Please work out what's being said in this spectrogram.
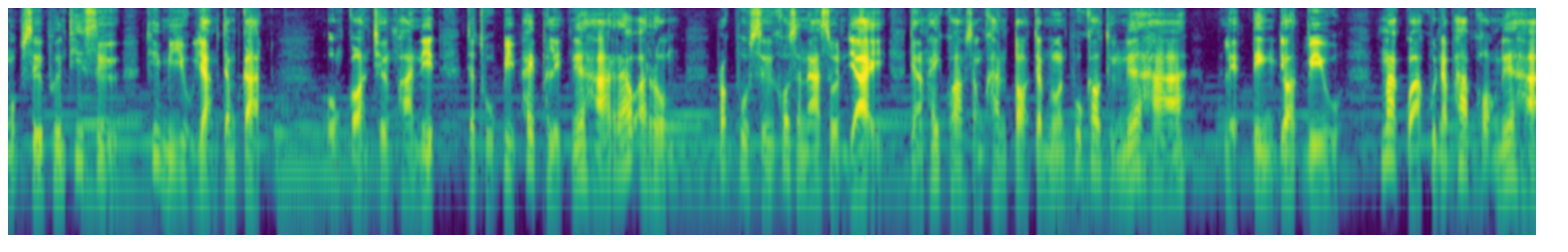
งบซื้อพื้นที่สื่อที่มีอยู่อย่างจำกัด องค์กรเชิงพาณิชย์ จะถูกบีบให้ผลิตเนื้อหาเร้าอารมณ์ เพราะผู้ซื้อโฆษณาส่วนใหญ่ ยังให้ความสำคัญต่อจำนวนผู้เข้าถึงเนื้อหาเรตติ้งยอดวิว มากกว่าคุณภาพของเนื้อหา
